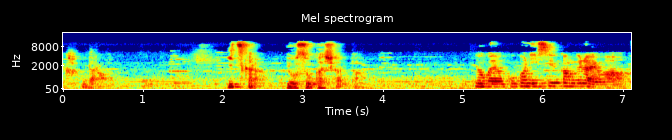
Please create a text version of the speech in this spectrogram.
く書くだろう。いつから様子おかしかった？なんかでもここ2週間ぐらいは、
